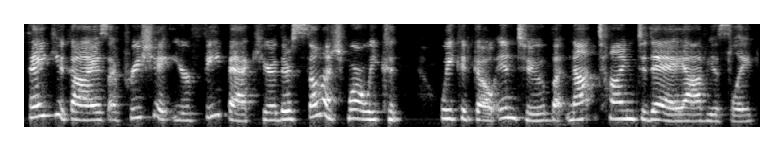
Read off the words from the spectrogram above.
thank you guys. I appreciate your feedback here. There's so much more we could we could go into, but not time today, obviously.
